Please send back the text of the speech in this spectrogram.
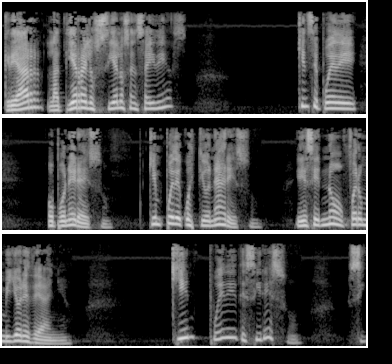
¿Crear la tierra y los cielos en seis días? ¿Quién se puede oponer a eso? ¿Quién puede cuestionar eso? Y decir, no, fueron millones de años. ¿Quién puede decir eso? Si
